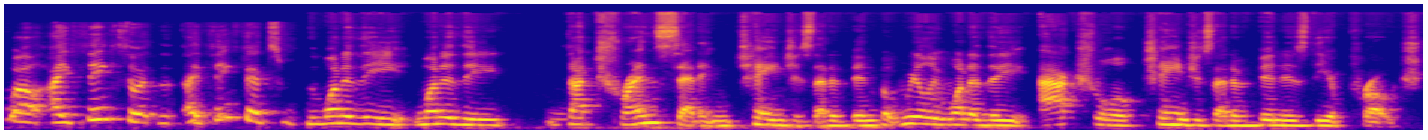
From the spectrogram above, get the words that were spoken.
well i think so i think that's one of the one of the not trend setting changes that have been, but really one of the actual changes that have been is the approach.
